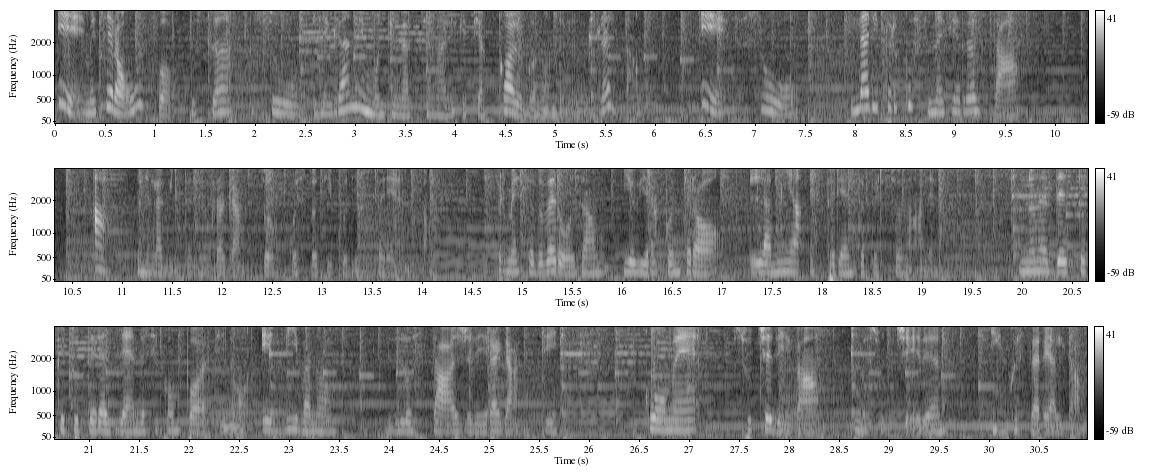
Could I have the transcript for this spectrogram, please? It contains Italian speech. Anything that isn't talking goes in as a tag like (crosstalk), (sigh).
E metterò un focus sulle grandi multinazionali che ti accolgono nella loro realtà e sulla ripercussione che in realtà ha nella vita di un ragazzo questo tipo di esperienza. Premessa doverosa, io vi racconterò la mia esperienza personale non è detto che tutte le aziende si comportino e vivano lo stage dei ragazzi come succedeva, come succede in questa realtà.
